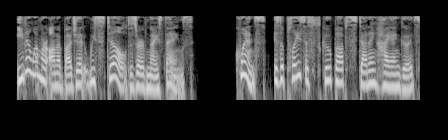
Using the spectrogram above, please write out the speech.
Even when we're on a budget, we still deserve nice things. Quince is a place to scoop up stunning high-end goods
